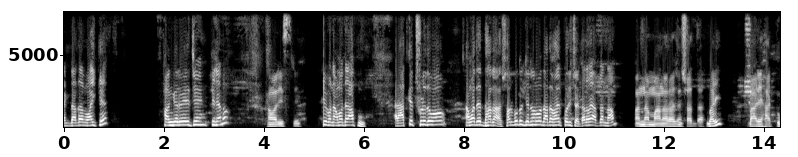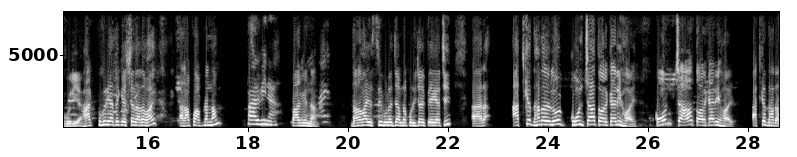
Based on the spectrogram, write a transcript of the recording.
এক দাদা ভাইকে। সঙ্গে রয়েছে কি জানো? আমার স্ত্রী। মানে আমাদের আপু। আর আজকে ছুড়ে দেবো আমাদের দাদা সর্বপ্রথম জেনে নেব দাদা ভাইয়ের পরিচয়। দাদা ভাই আপনার নাম? আমার নাম মানোয়ার হোসেন সর্দার। বাড়ি? বাড়ি হাটপুকুরিয়া। হাট পুকুরিয়া থেকে এসছে দাদা ভাই। আর আপু আপনার নাম? পারবি না পারবি না দাদা ভাই স্ত্রী বলেছে আমরা পরিচয় পেয়ে গেছি। আর আজকের ধাঁধা হলো কোন চা তরকারি হয়? কোন চা তরকারি হয়? আজকের ধাঁধা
